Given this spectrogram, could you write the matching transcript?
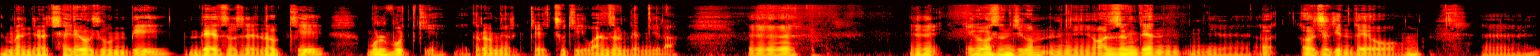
먼저 재료 준비, 내솥에 넣기, 물 붓기 그러면 이렇게 죽이 완성됩니다. 에, 에, 이것은 지금 음, 완성된 어, 어죽인데요. 에,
